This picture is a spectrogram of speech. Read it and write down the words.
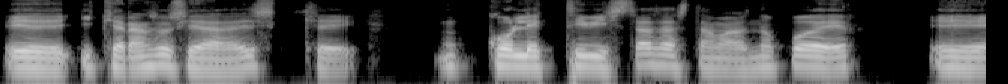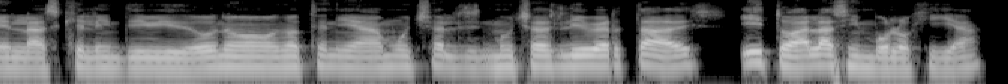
Eh, y que eran sociedades que mm, colectivistas hasta más no poder, eh, en las que el individuo no, no tenía muchas, muchas libertades y toda la simbología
